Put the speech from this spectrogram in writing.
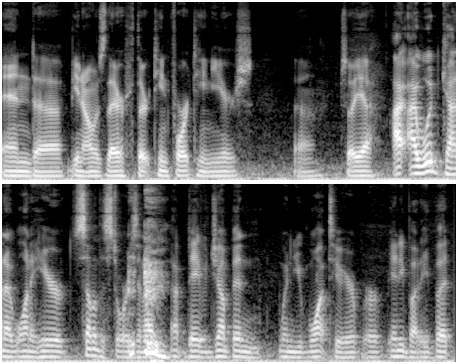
and uh, you know I was there for 13, 14 years. Um, So yeah, I, I would kind of want to hear some of the stories, and I, David, jump in when you want to here, or anybody. But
